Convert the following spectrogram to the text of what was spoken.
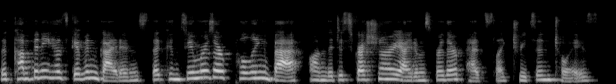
the company has given guidance that consumers are pulling back on the discretionary items for their pets, like treats and toys,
